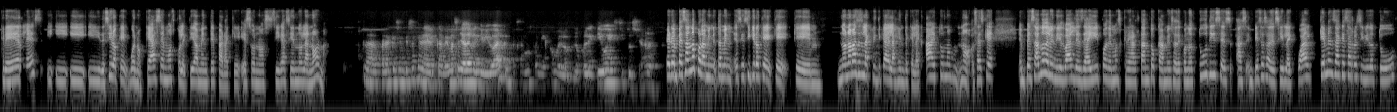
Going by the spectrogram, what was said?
creerles y, y, y decir, ok, bueno, ¿qué hacemos colectivamente para que eso nos siga siendo la norma? Claro, para que se empiece a generar el cambio, más allá de lo individual, que empezamos también como lo, colectivo e institucional. Pero empezando por mí, también, es que sí quiero que, que, que, no nada más es la crítica de la gente que, like, ay, tú no, no, o sea, es que empezando de lo individual, desde ahí podemos crear tanto cambio, o sea, de cuando tú dices, empiezas a decir, like, ¿cuál, ¿qué mensajes has recibido tú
